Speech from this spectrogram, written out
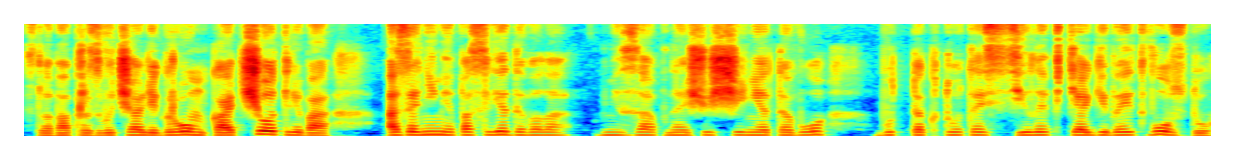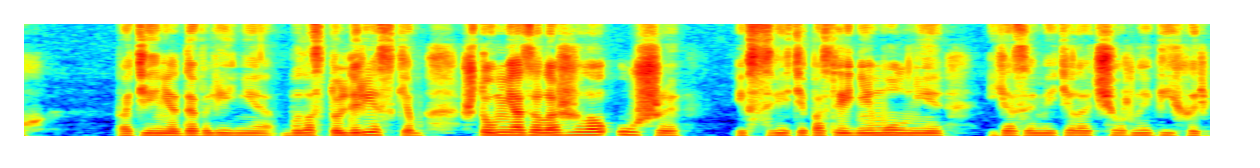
Слова прозвучали громко, отчетливо, а за ними последовало внезапное ощущение того, будто кто-то с силой втягивает воздух. Падение давления было столь резким, что у меня заложило уши, и в свете последней молнии я заметила черный вихрь,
